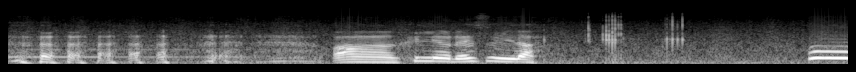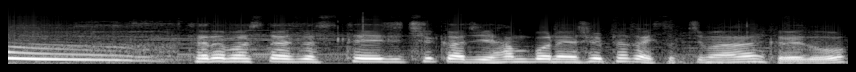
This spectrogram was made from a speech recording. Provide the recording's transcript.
아 클리어를 했습니다. 후, 테라바스타에서 스테이지 7까지 한 번의 실패가 있었지만 그래도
